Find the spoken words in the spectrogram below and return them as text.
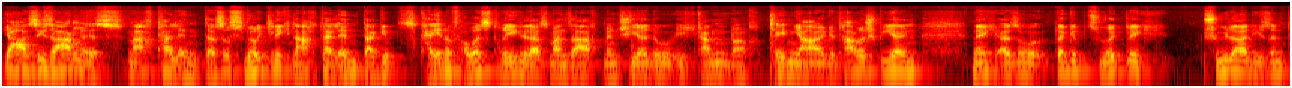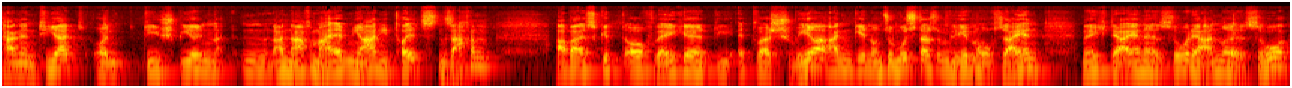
ja, Sie sagen es, nach Talent. Das ist wirklich nach Talent. Da gibt's keine Faustregel, dass man sagt, Mensch, hier, du, ich kann noch zehn Jahre Gitarre spielen. Nicht? Also da gibt's wirklich Schüler, die sind talentiert und die spielen nach einem halben Jahr die tollsten Sachen. Aber es gibt auch welche, die etwas schwerer rangehen und so muss das im Leben auch sein. Nicht? Der eine ist so, der andere ist so,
